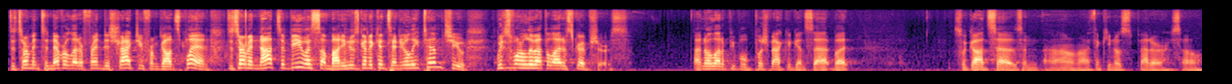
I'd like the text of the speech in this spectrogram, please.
determined to never let a friend distract you from God's plan, determined not to be with somebody who's going to continually tempt you. We just want to live out the light of scriptures. I know a lot of people push back against that, but that's what God says, and I don't know, I think He knows better. So,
